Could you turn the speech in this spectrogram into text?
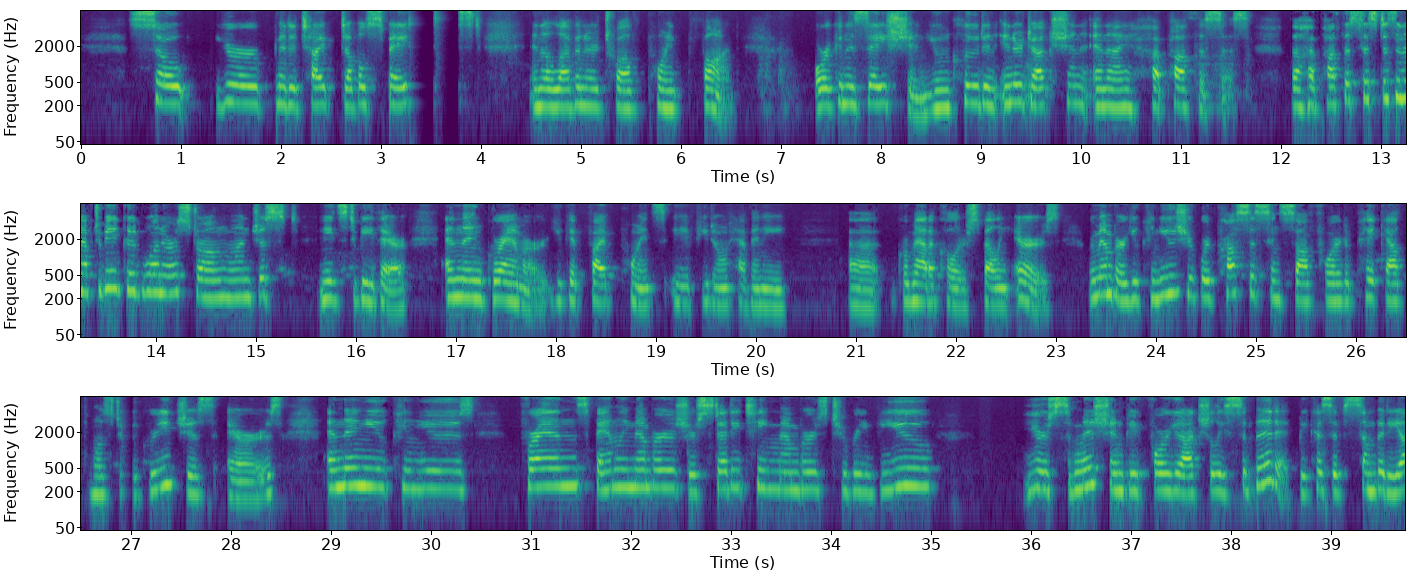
So you're going to type double spaced in 11 or 12 point font. organization. You include an introduction and a hypothesis. The hypothesis doesn't have to be a good one or a strong one, just needs to be there. And then grammar. You get five points if you don't have any uh, grammatical or spelling errors. Remember, you can use your word processing software to pick out the most egregious errors, and then you can use friends, family members, your study team members to review your submission before you actually submit it. Because if somebody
